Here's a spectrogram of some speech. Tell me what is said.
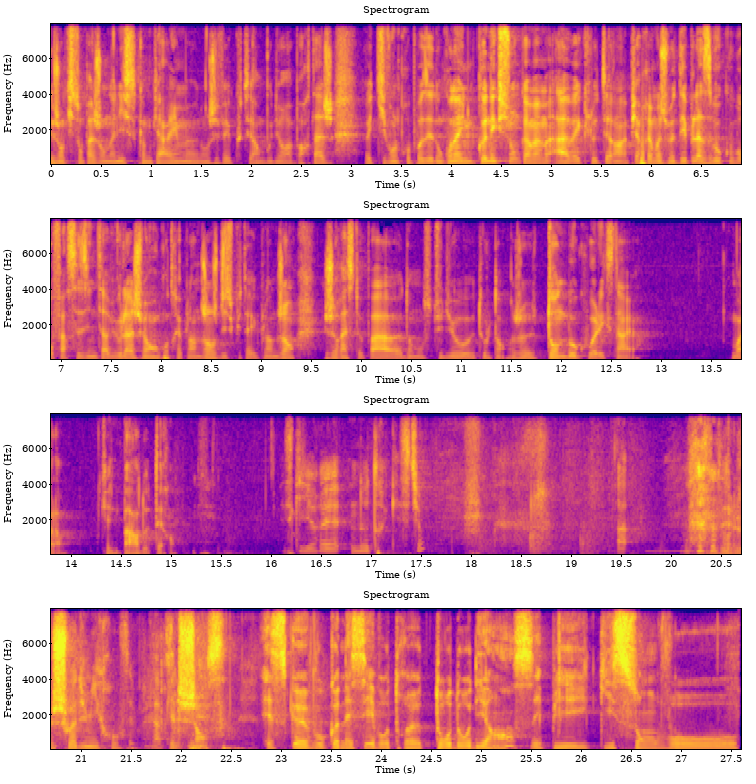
gens qui ne sont pas journalistes comme Karim, euh, dont j'ai fait écouter un bout du reportage, euh, qui vont le proposer. Donc on a une connexion quand même avec le terrain. Et puis après, moi, je me déplace beaucoup pour faire ces interviews-là. Je vais rencontrer plein de gens, je discute avec plein de gens. Je reste pas euh, dans mon studio tout le temps. Je tourne beaucoup à l'extérieur. Voilà, il y a une part de terrain. Est-ce qu'il y aurait une autre question? Le choix du micro. Quelle chance. Est-ce que vous connaissez votre taux d'audience et puis qui sont vos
